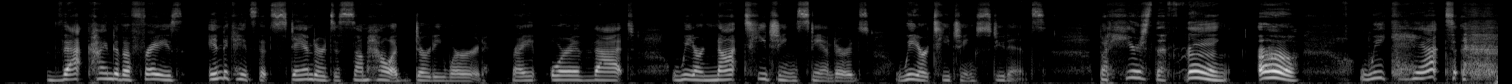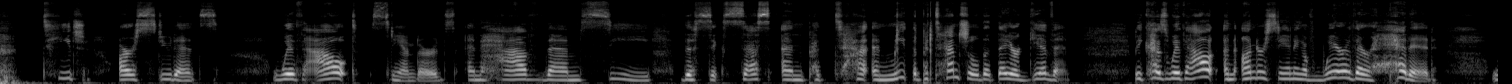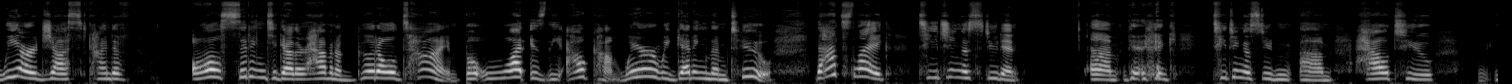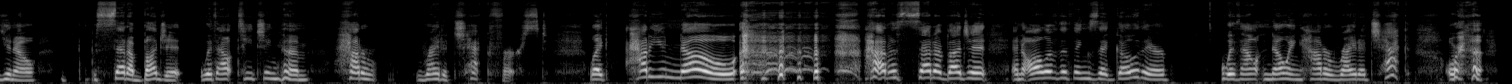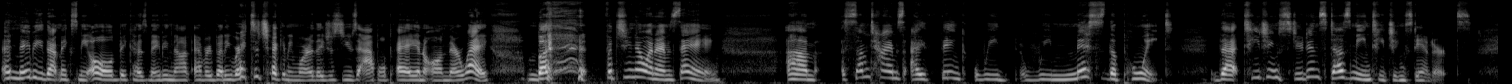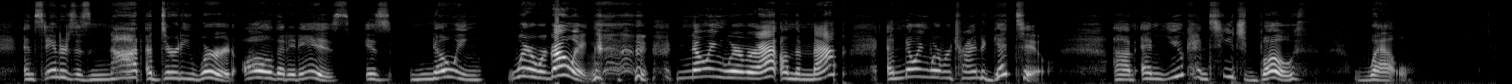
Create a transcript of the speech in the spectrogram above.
that kind of a phrase indicates that standards is somehow a dirty word, right? Or that we are not teaching standards, we are teaching students. But here's the thing oh, we can't teach our students without standards and have them see the success and poten- and meet the potential that they are given because without an understanding of where they're headed we are just kind of all sitting together having a good old time. But what is the outcome? Where are we getting them to? That's like teaching a student, um, teaching a student um, how to, you know, set a budget without teaching them how to write a check first. Like, how do you know how to set a budget and all of the things that go there without knowing how to write a check? Or and maybe that makes me old because maybe not everybody writes a check anymore. They just use apple pay and on their way. But but you know what i'm saying um, sometimes i think we we miss the point that teaching students does mean teaching standards. And standards is not a dirty word. All that it is is knowing where we're going knowing where we're at on the map and knowing where we're trying to get to. Um, and you can teach both well,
